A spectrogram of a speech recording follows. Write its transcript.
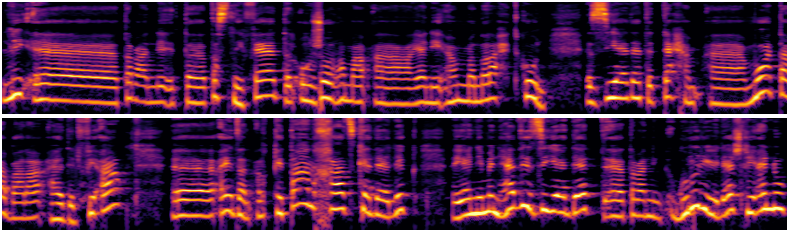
ل آه طبعا تصنيفات الأجور هم آه يعني هم راح تكون الزيادات تاعهم معتبرة هذه الفئة. أيضا القطاع الخاص كذلك يعني من هذه الزيادات آه طبعا قولوا لي علاش؟ لأنه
